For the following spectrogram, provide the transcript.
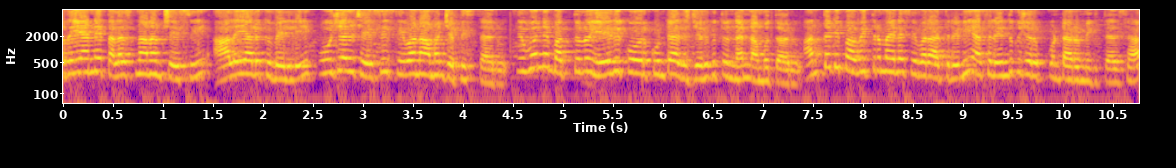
ఉదయాన్నే తలస్నానం చేసి ఆలయాలకు వెళ్ళి పూజలు చేసి శివనామం జపిస్తారు. శివుని భక్తులు ఏది కోరుకుంటే అది జరుగుతుందని నమ్ముతారు. అంతటి పవిత్రమైన శివరాత్రిని అసలు ఎందుకు జరుపుకుంటారు మీకు తెలుసా?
